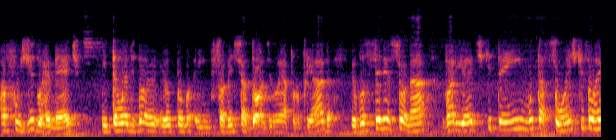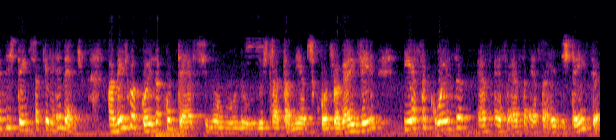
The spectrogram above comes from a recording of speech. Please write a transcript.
a fugir do remédio. Então, eles não, eu tomo, somente se a dose não é apropriada, eu vou selecionar variantes que têm mutações que são resistentes àquele remédio. A mesma coisa acontece no, no, nos tratamentos contra o HIV e essa coisa, essa, essa, essa resistência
